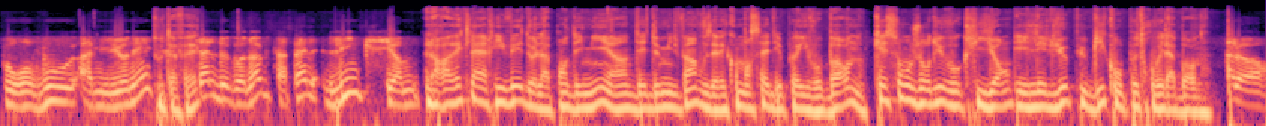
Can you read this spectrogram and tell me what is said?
pour vous à Millionnet. Tout à fait. Celle de Grenoble s'appelle Linxium. Alors avec l'arrivée de la pandémie, hein, dès 2020, vous avez commencé à déployer vos bornes. Quels sont aujourd'hui vos clients et les lieux publics où on peut trouver la borne? Alors,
